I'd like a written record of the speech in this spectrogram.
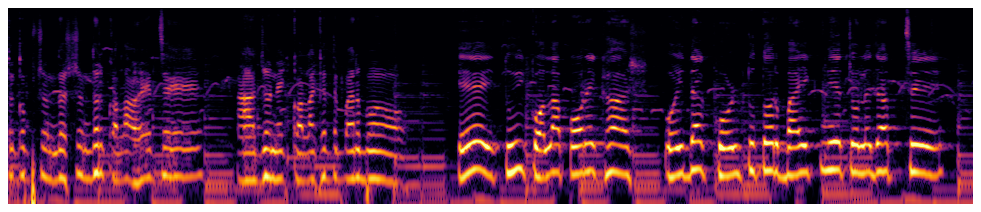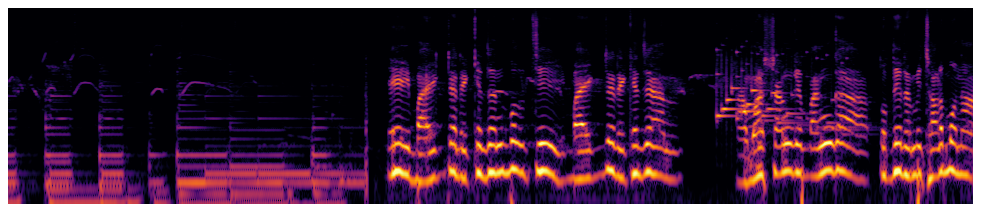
তো খুব সুন্দর সুন্দর কলা হয়েছে। আজ অনেক কলা খেতে পারব। এই তুই কলা পরে খাস। ওই দেখ পল্টু তোর বাইক নিয়ে চলে যাচ্ছে। এই বাইকটা রেখে যান বলছি বাইকটা রেখে যান। আমার সঙ্গে বাঙ্গা তোদের আমি ছাড়বো না।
